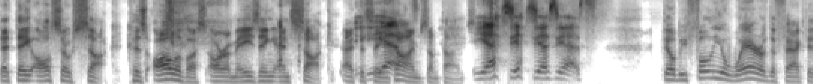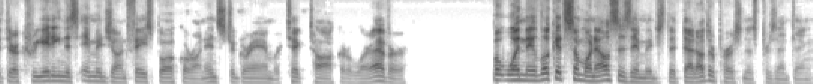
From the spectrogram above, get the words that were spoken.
that they also suck because all of us are amazing and suck at the same yes. time sometimes. Yes, yes, yes, yes. They'll be fully aware of the fact that they're creating this image on Facebook or on Instagram or TikTok or wherever. But when they look at someone else's image that that other person is presenting,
